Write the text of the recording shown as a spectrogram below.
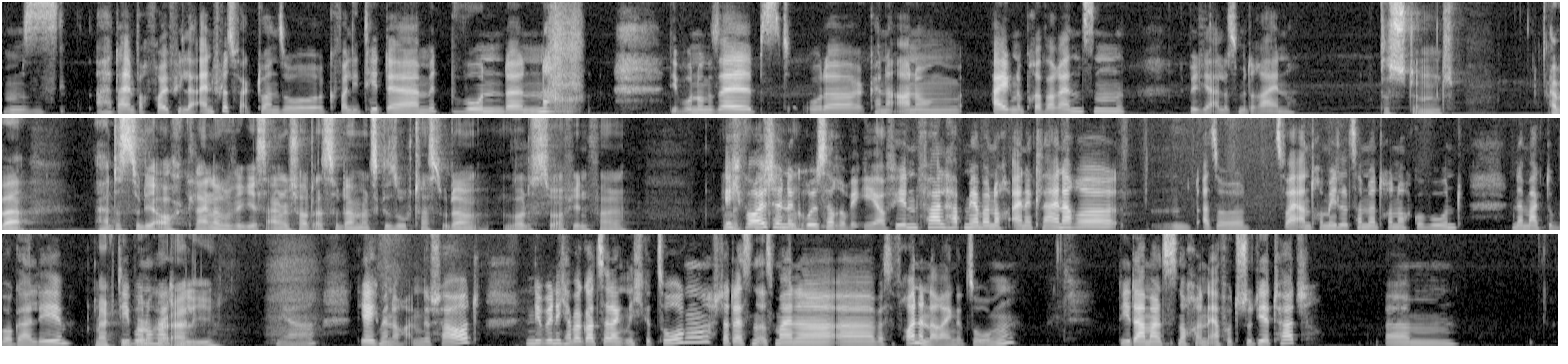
mm, es hat da einfach voll viele Einflussfaktoren, so Qualität der Mitbewohnenden, die Wohnung selbst oder keine Ahnung, eigene Präferenzen, spielt ja alles mit rein. Das stimmt. Aber hattest du dir auch kleinere WGs angeschaut, als du damals gesucht hast? Oder wolltest du auf jeden Fall. Ich wollte eine größere WG auf jeden Fall, habe mir aber noch eine kleinere, also zwei andere Mädels haben da drin noch gewohnt, in der Magdeburger Allee. Magdeburger Allee. Ja, die habe ich mir noch angeschaut. In die bin ich aber Gott sei Dank nicht gezogen. Stattdessen ist meine äh, beste Freundin da reingezogen, die damals noch in Erfurt studiert hat. Ähm,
